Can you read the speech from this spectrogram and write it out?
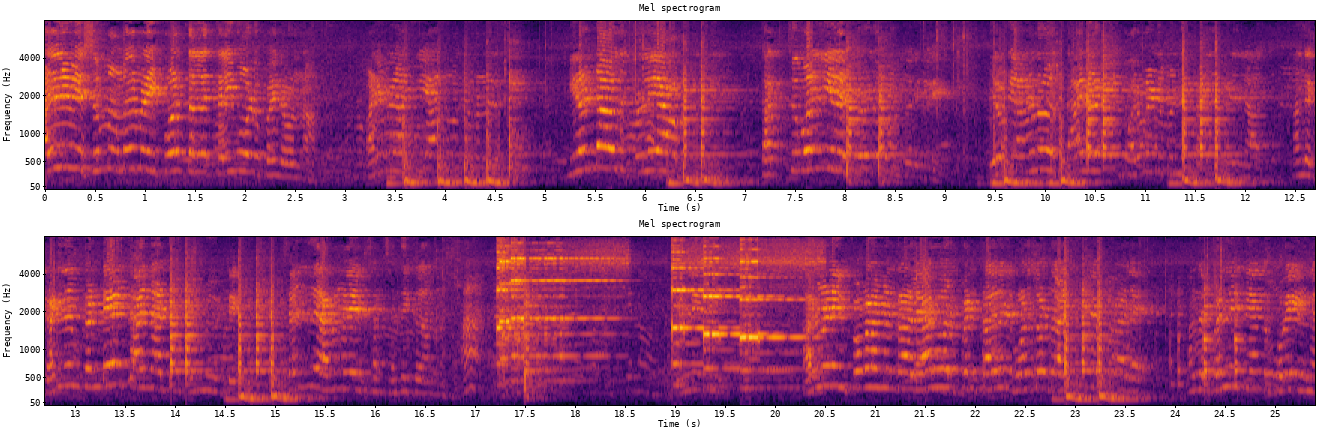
அள்ளிவிய செம்ம முதன்மனை போல தள்ள தெளிவோடு பயின்றவன் நான். மன்னருக்கு இரண்டாவது பிள்ளையாக தத்துவன் என கொண்டு வருகிறேன். என்னுடைய அண்ணன் தாய்நாட்டுக்கு வர வேண்டும் என்று கடிதம் எழுதினார் அந்த கடிதம் கண்டே தாய்நாட்டுக்கு திரும்பி விட்டேன் சென்று அரண்மனையில் ச- சந்திக்கலாம்? அரண்மனையில் போகலாம் என்றால் யாரோ ஒரு பெண் தலைவரி குணத்தோடு அழைத்துட்டே போறாளே அந்த பெண்ணுக்கு அந்த குறை என்ன?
